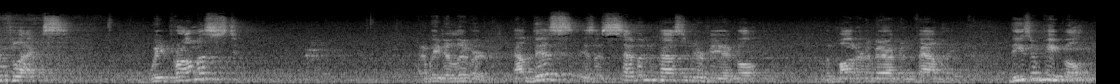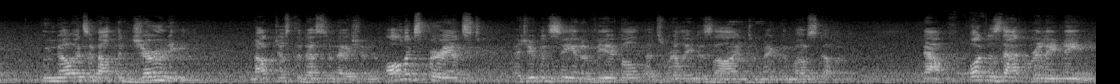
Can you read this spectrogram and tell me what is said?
Flex. We promised, and we delivered. Now, this is a seven passenger vehicle for the modern American family. These are people who know it's about the journey, not just the destination, all experienced, as you can see, in a vehicle that's really designed to make the most of it. Now, what does that really mean?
